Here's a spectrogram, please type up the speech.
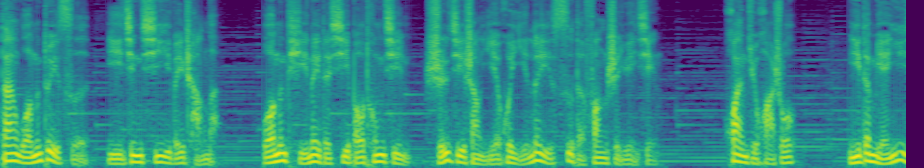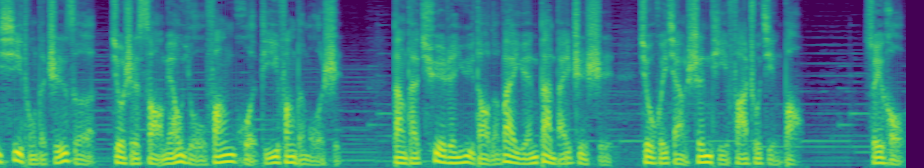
但我们对此已经习以为常了。我们体内的细胞通信实际上也会以类似的方式运行。换句话说，你的免疫系统的职责就是扫描友方或敌方的模式。当它确认遇到了外源蛋白质时，就会向身体发出警报。随后，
